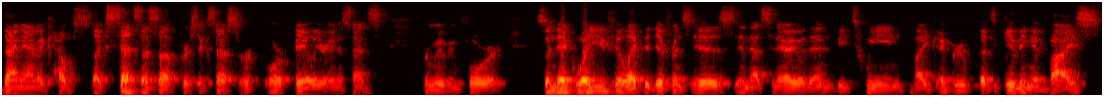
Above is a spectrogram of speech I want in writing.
dynamic helps like sets us up for success or or failure in a sense for moving forward. So Nick, what do you feel like the difference is in that scenario then between like a group that's giving advice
